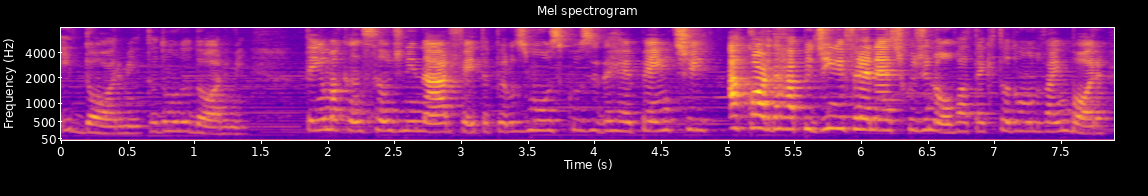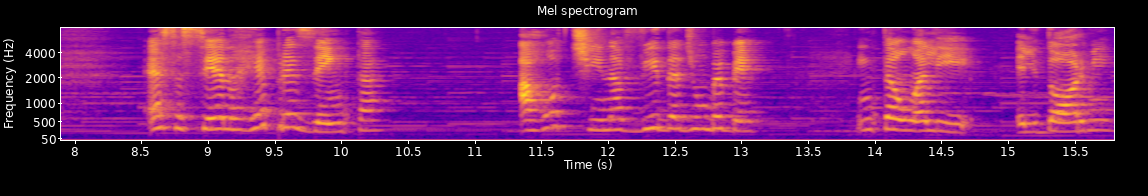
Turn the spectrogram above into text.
e dorme. Todo mundo dorme tem uma canção de Ninar feita pelos músicos e de repente acorda rapidinho e frenético de novo até que todo mundo vai embora. Essa cena representa a rotina, a vida de um bebê. Então ali ele dorme,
